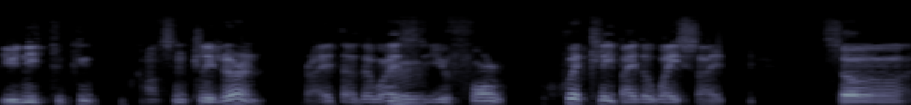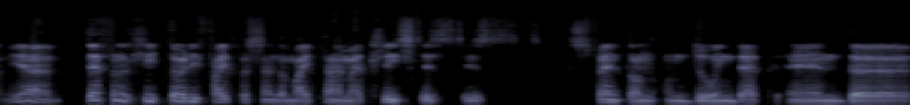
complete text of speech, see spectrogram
you need to constantly learn, right? Otherwise, mm. you fall quickly by the wayside. So yeah, definitely 35% of my time at least is is spent on on doing that, and uh,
